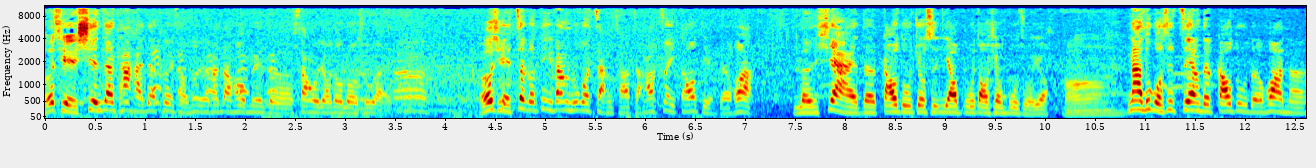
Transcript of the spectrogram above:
而且现在它还在退潮，所以看到后面的珊瑚礁都露出来了。而且这个地方如果涨潮涨到最高点的话，人下来的高度就是腰部到胸部左右。哦。那如果是这样的高度的话呢，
